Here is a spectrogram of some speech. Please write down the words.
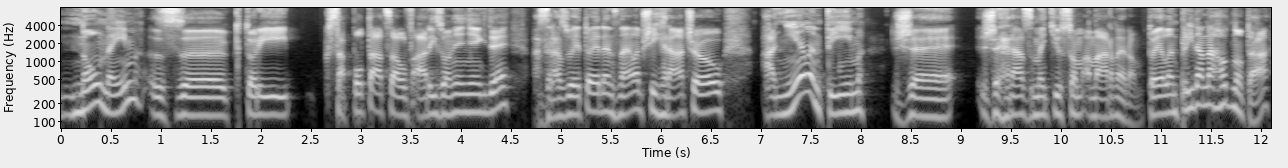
no name, z, ktorý sa potácal v Arizone niekde a zrazu je to jeden z najlepších hráčov a nie len tým, že že hrá s Matthewsom a Marnerom. To je len pridaná hodnota,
